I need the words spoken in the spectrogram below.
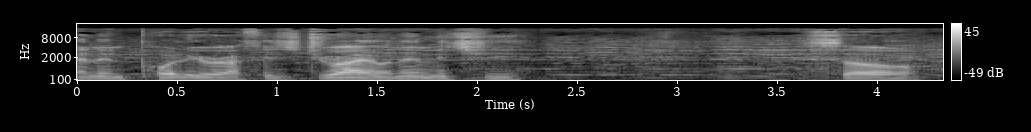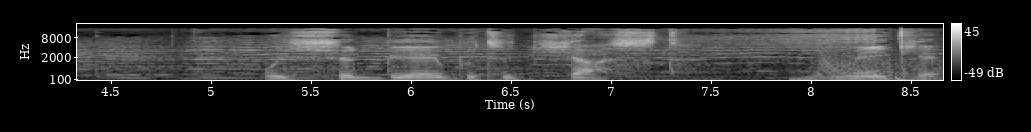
And then Poliwrath is dry on energy. So we should be able to just make it.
